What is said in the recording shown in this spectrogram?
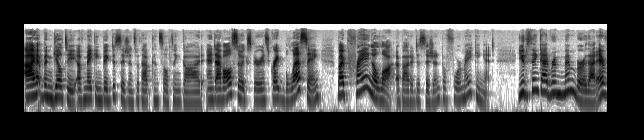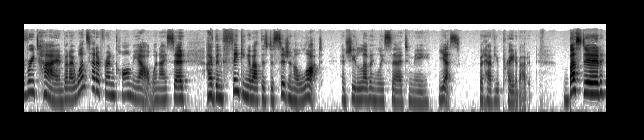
I have been guilty of making big decisions without consulting God, and I've also experienced great blessing by praying a lot about a decision before making it. You'd think I'd remember that every time, but I once had a friend call me out when I said, I've been thinking about this decision a lot. And she lovingly said to me, Yes, but have you prayed about it? Busted.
